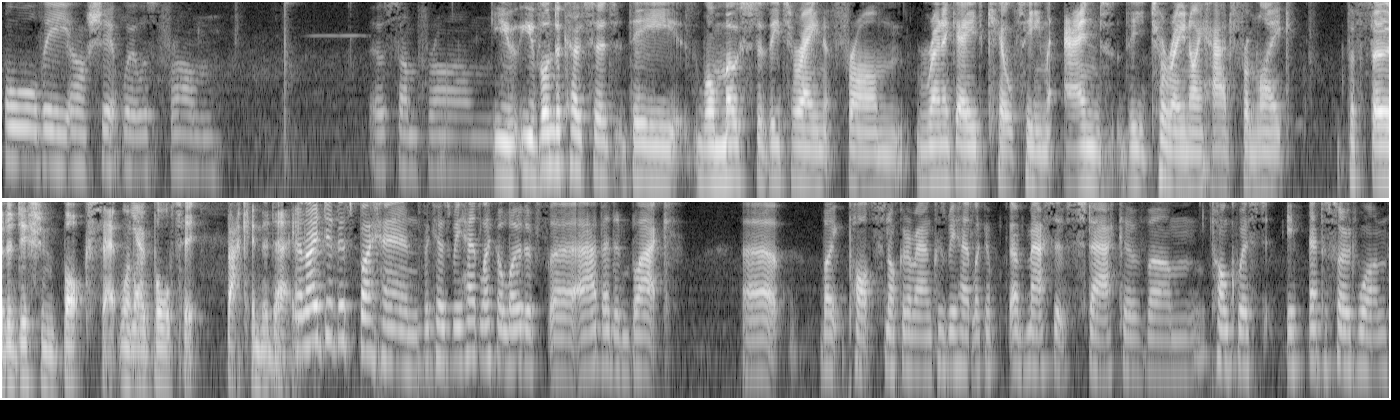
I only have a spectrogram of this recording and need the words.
all the oh shit, where was it from? There was some from You you've undercoated the well most of the terrain from Renegade Kill Team and the terrain I had from like the third edition box set when I Yeah. bought it back in the day. And I did this by hand because we had like a load of uh, Abaddon Black, uh, like pots knocking around because we had like a, a massive stack of um, Conquest e- episode one.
